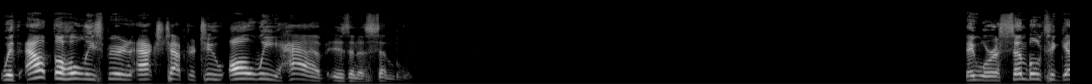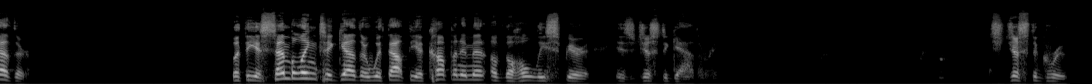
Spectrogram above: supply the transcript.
Without the Holy Spirit in Acts chapter 2, all we have is an assembly. They were assembled together. But the assembling together without the accompaniment of the Holy Spirit is just a gathering. It's just a group.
